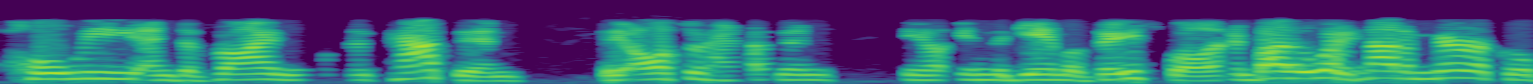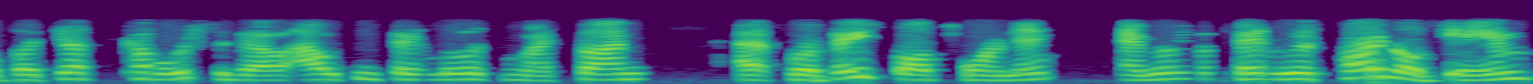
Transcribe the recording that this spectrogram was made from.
holy and divine moments happen, they also happen, you know, in the game of baseball. And by the way, not a miracle, but just a couple weeks ago, I was in St. Louis with my son at, for a baseball tournament, and we were St. Louis Cardinals game.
